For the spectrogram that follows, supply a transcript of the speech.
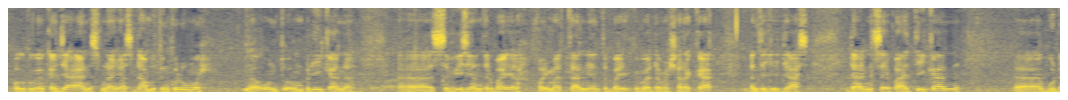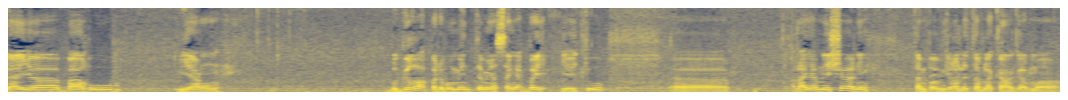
pegawai kerajaan sebenarnya sedang bertungkul lumuh no, untuk memberikan uh, servis yang terbaik lah, perkhidmatan yang terbaik kepada masyarakat dan terjejas. Dan saya perhatikan uh, budaya baru yang bergerak pada momentum yang sangat baik iaitu uh, rakyat Malaysia ni tanpa mengira latar belakang agama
